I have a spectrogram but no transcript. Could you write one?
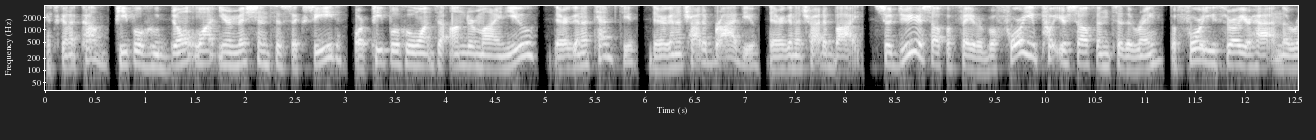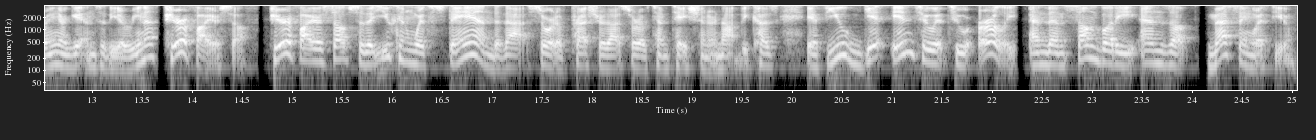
It's going to come. People who don't want your mission to succeed or people who want to undermine you, they're going to tempt you. They're going to try to bribe you. They're going to try to buy you. So do yourself a favor. Before you put yourself into the ring, before you throw your hat in the ring or get into the arena, purify yourself Purify yourself so that you can withstand that sort of pressure, that sort of temptation or not. Because if you get into it too early and then somebody ends up messing with you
